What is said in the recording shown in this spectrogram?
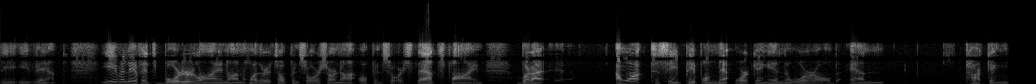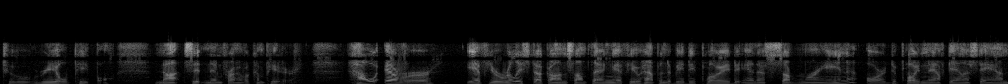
the event. Even if it's borderline on whether it's open source or not open source, that's fine. But I, I want to see people networking in the world and talking to real people, not sitting in front of a computer. However, if you're really stuck on something, if you happen to be deployed in a submarine or deployed in Afghanistan,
